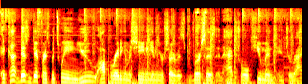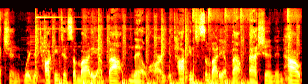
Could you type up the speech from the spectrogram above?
it kind of, there's a difference between you operating a machine and getting your service versus an actual human interaction where you're talking to somebody about nail art, you're talking to somebody about fashion and how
